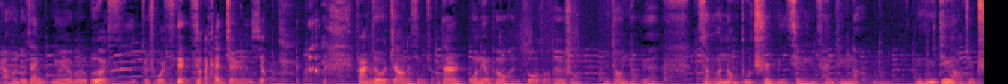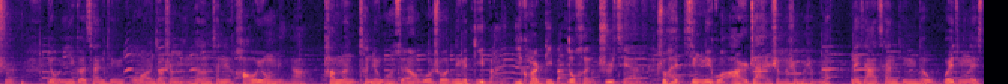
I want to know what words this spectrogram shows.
然后我在纽约有个恶习，就是我喜 喜欢看真人秀，反正就是这样的行程。但是我那个朋友很做作，他就说你到纽约。怎么能不吃米其林餐厅呢？你一定要去吃。有一个餐厅，我忘了叫什么名字，他们餐厅好有名啊。他们曾经跟我炫耀过，说那个地板一块地板都很值钱，说还经历过二战什么什么什么的。那家餐厅的 waiting list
